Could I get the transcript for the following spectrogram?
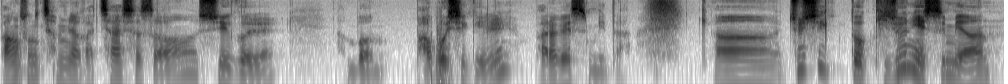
방송 참여 같이 하셔서 수익을 한번 봐보시길 바라겠습니다. 어, 주식도 기준이 있으면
